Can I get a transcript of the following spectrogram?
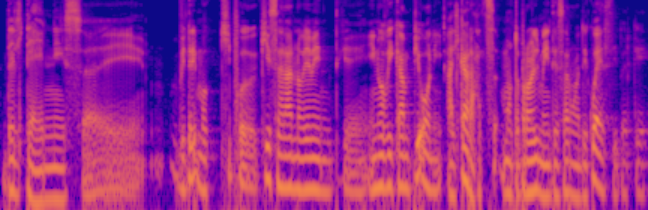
del tennis. E vedremo chi, po- chi, saranno ovviamente i nuovi campioni. Alcaraz molto probabilmente sarà uno di questi perché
